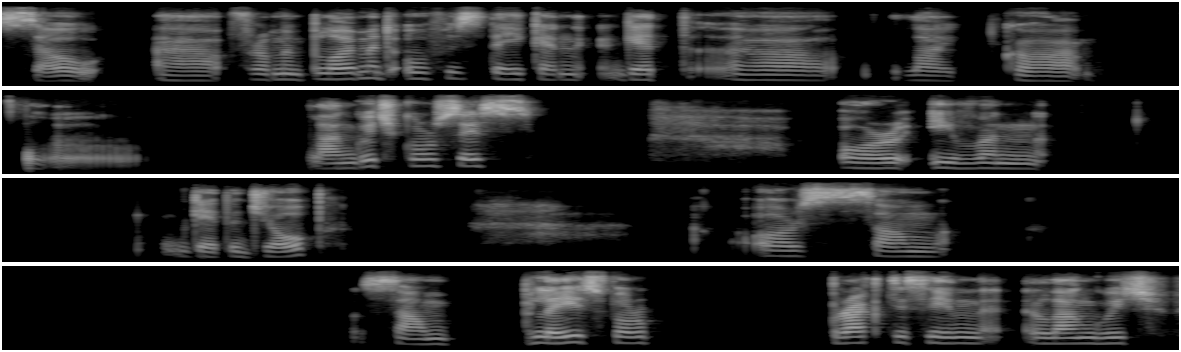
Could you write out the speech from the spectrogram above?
So uh, from employment office, they can get uh, like uh, language courses or even get a job or some some place for practicing a language.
